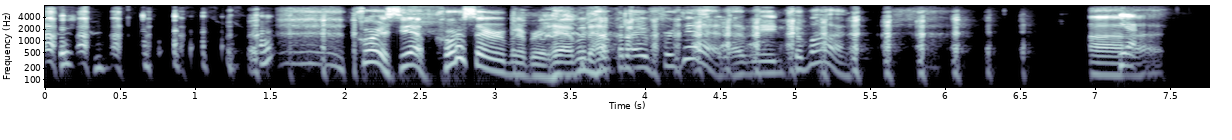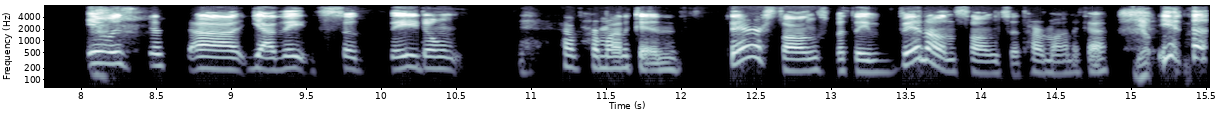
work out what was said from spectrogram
of course, yeah, of course, I remember it. Hammond. How could I forget? I mean, come on. Uh, Yeah. It was just uh yeah, they so they don't have harmonica in their songs, but they've been on songs with harmonica. Yep. Yeah.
